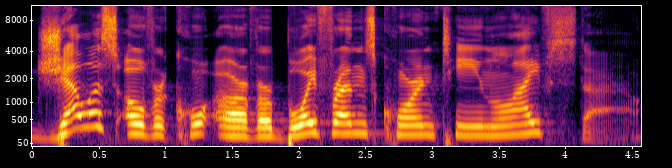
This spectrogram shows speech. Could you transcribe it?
Jealous over, over boyfriend's quarantine lifestyle.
